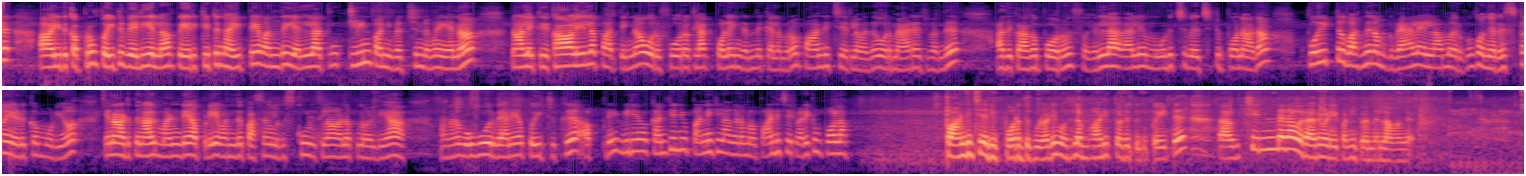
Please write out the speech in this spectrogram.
இதுக்கப்புறம் போயிட்டு வெளியெல்லாம் பெருக்கிட்டு நைட்டே வந்து எல்லாத்தையும் க்ளீன் பண்ணி வச்சுருந்தோங்க ஏன்னா நாளைக்கு காலையில் பார்த்தீங்கன்னா ஒரு ஃபோர் ஓ கிளாக் போல் இங்கேருந்து கிளம்புறோம். பாண்டிச்சேரியில் வந்து ஒரு மேரேஜ் வந்து அதுக்காக போகிறோம் ஸோ எல்லா வேலையும் முடிச்சு வச்சுட்டு போனால் தான் போயிட்டு வந்து நமக்கு வேலை இல்லாமல் இருக்கும். கொஞ்சம் ரெஸ்ட்டும் எடுக்க முடியும். ஏன்னா அடுத்த நாள் மண்டே அப்படியே வந்து பசங்களுக்கு ஸ்கூலுக்குலாம் அனுப்பணும் இல்லையா? அதனால் ஒவ்வொரு வேலையாக போயிட்டுருக்கு அப்படியே வீடியோவை கண்டினியூ பண்ணிக்கலாங்க. நம்ம பாண்டிச்சேரி வரைக்கும் போகலாம் பாண்டிச்சேரி போகிறதுக்கு முன்னாடி முதல்ல மாடித்தோட்டத்துக்கு போயிட்டு சின்னதாக ஒரு அறுவடை பண்ணிட்டு வந்துடலாம் வாங்க.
